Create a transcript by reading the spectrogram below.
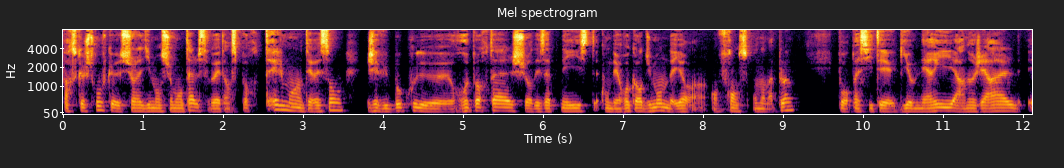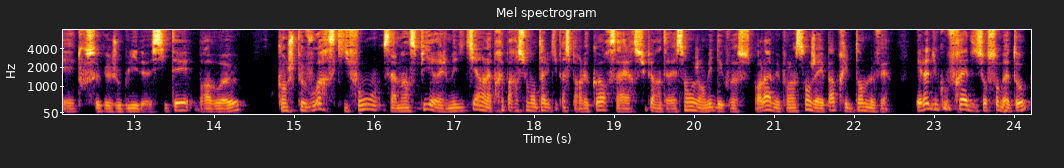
parce que je trouve que sur la dimension mentale, ça doit être un sport tellement intéressant. J'ai vu beaucoup de reportages sur des apnéistes qui ont des records du monde. D'ailleurs, en France, on en a plein. Pour pas citer Guillaume Néry, Arnaud Gérald et tous ceux que j'oublie de citer, bravo à eux. Quand je peux voir ce qu'ils font, ça m'inspire et je me dis tiens, la préparation mentale qui passe par le corps, ça a l'air super intéressant. J'ai envie de découvrir ce sport-là, mais pour l'instant, j'avais pas pris le temps de le faire. Et là, du coup, Fred, sur son bateau,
